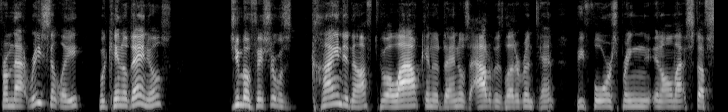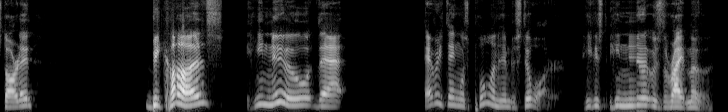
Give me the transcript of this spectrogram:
from that recently with Kendall Daniels. Jimbo Fisher was kind enough to allow Kendall Daniels out of his letter of intent before spring and all that stuff started because he knew that everything was pulling him to Stillwater. He just he knew it was the right move.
